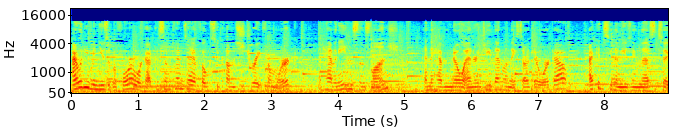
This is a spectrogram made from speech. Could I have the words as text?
I would even use it before a workout because sometimes I have folks who come straight from work and haven't eaten since lunch and they have no energy then when they start their workout. I could see them using this to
